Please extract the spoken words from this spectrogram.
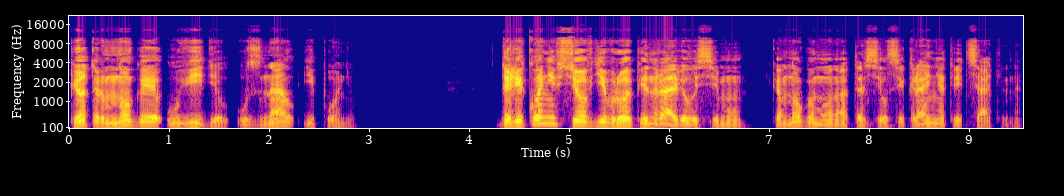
Петр многое увидел, узнал и понял. Далеко не все в Европе нравилось ему, ко многому он относился крайне отрицательно.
